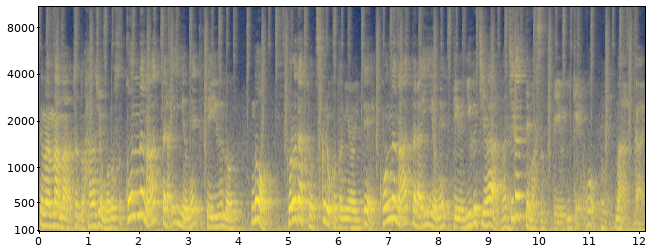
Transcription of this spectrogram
でもまあまあちょっと話を戻すとこんなのあったらいいよねっていうののプロダクトを作ることにおいてこんなのあったらいいよねっていう入り口は間違ってますっていう意見を、うん。まあが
